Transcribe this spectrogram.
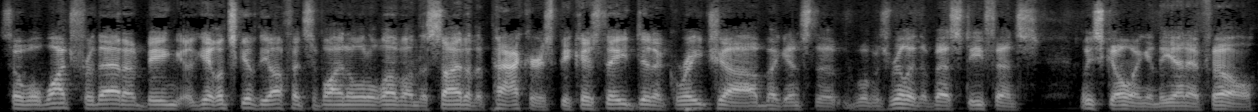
So we'll watch for that on being again. Let's give the offensive line a little love on the side of the Packers because they did a great job against the what was really the best defense, at least going in the NFL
